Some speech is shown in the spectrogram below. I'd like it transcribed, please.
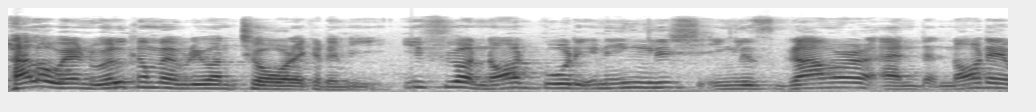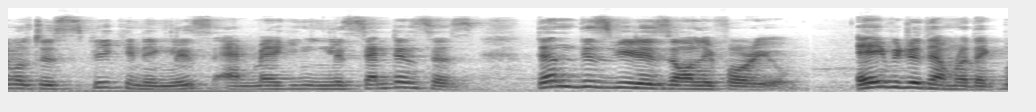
Hello and welcome everyone to our academy. If you are not good in English, English grammar, and not able to speak in English and making English sentences, then this video is only for you. এই ভিডিওতে আমরা দেখব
